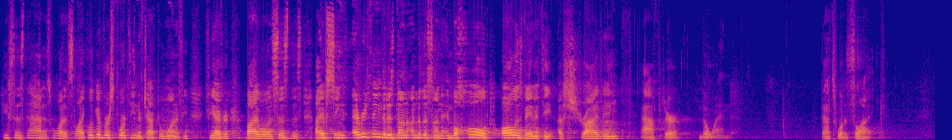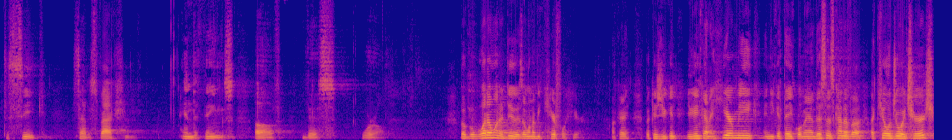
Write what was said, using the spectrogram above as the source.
He says that is what it's like. Look at verse 14 of chapter 1 if you, if you have your Bible. It says this I have seen everything that is done under the sun, and behold, all is vanity, a striving after the wind. That's what it's like to seek satisfaction in the things of this world. But, but what I want to do is I want to be careful here, okay? Because you can, you can kind of hear me and you can think, well, man, this is kind of a, a killjoy church,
